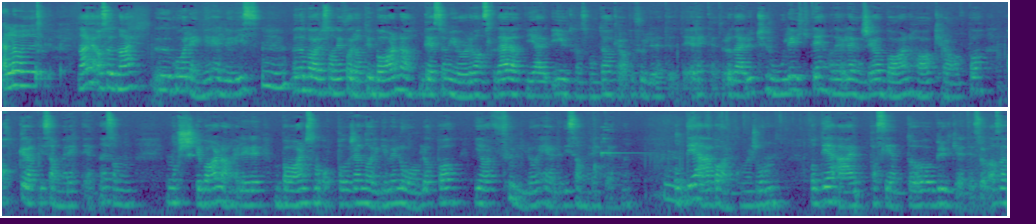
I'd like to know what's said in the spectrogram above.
Eller Nei, altså nei. Det går lenger, heldigvis. Mm. Men det er bare sånn i forhold til barn, da. Det som gjør det vanskelig er at de er, i utgangspunktet har krav på fulle rettigheter. Og det er utrolig viktig, og det lønner seg at barn har krav på akkurat de samme rettighetene som norske barn, da, eller barn som oppholder seg i Norge med lovlig opphold. De har fulle og hele de samme rettighetene. Mm. Og det er Barnekonvensjonen. Og det er pasient- og brukerrettighetsloven. Altså,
